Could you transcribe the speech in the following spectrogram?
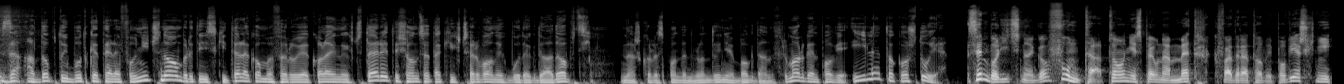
Zaadoptuj budkę telefoniczną. Brytyjski Telekom oferuje kolejnych 4000 takich czerwonych budek do adopcji. Nasz korespondent w Londynie Bogdan Frymorgan powie, ile to kosztuje. Symbolicznego funta to niespełna metr kwadratowy powierzchni,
